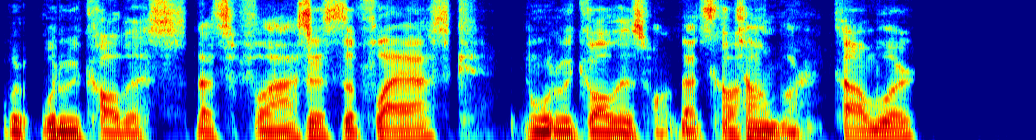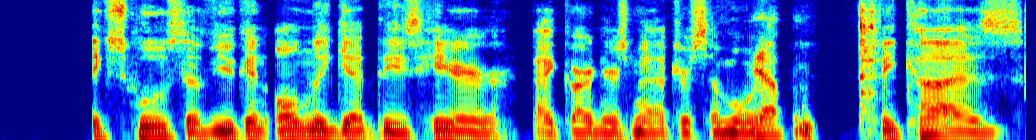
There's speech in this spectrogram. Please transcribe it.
What, what do we call this? That's a flask. This is the flask. And what do we call this one? That's the tumbler. tumbler. Exclusive. You can only get these here at Gardner's Mattress and More. Yep. Because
